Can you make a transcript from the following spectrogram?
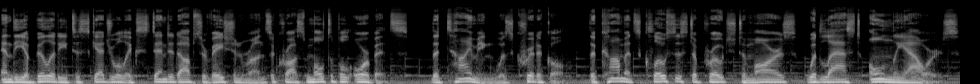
and the ability to schedule extended observation runs across multiple orbits. The timing was critical. The comet's closest approach to Mars would last only hours,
